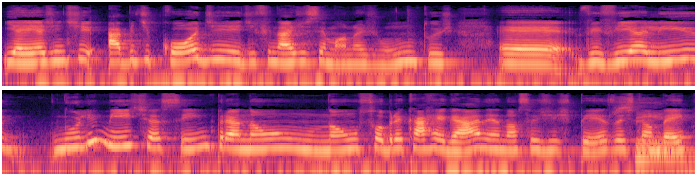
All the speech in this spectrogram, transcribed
e aí a gente abdicou de, de finais de semana juntos, é, vivia ali no limite, assim, para não, não sobrecarregar, né, nossas despesas Sim. também.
